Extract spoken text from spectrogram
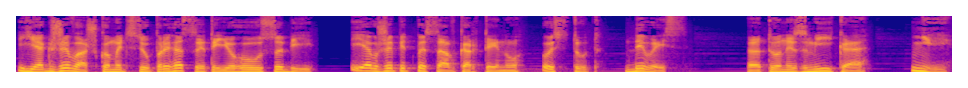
Як же важко митцю пригасити його у собі. Я вже підписав картину. Ось тут. Дивись. А то не змійка? Ні.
